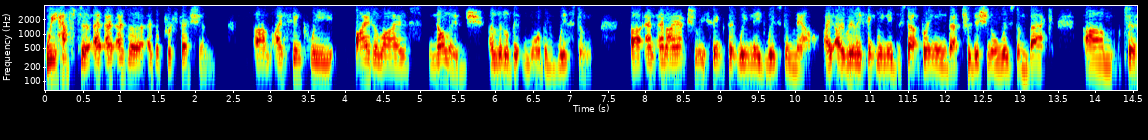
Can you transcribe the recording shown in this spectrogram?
we have to, as a as a profession, um, I think we idolize knowledge a little bit more than wisdom. Uh, and, and I actually think that we need wisdom now. I, I really think we need to start bringing that traditional wisdom back um, to,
